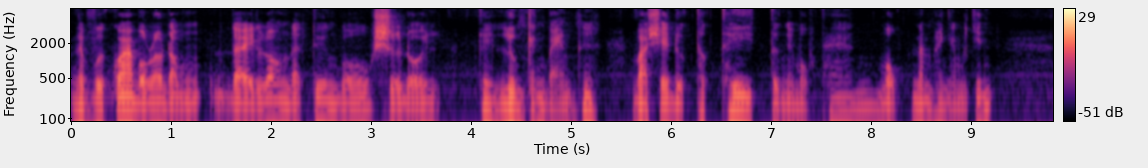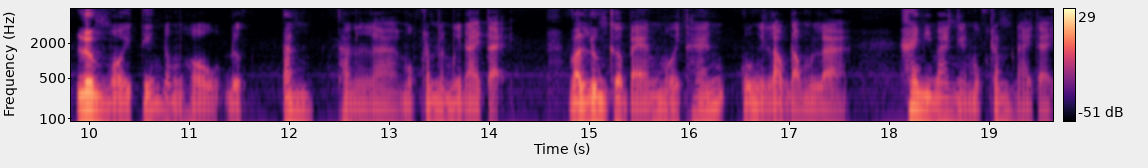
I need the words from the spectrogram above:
Là vừa qua Bộ Lao động Đài Loan đã tuyên bố sửa đổi cái lương căn bản và sẽ được thực thi từ ngày 1 tháng 1 năm 2019. Lương mỗi tiếng đồng hồ được tăng thành là 150 đài tệ, và lương cơ bản mỗi tháng của người lao động là 23.100 đài tệ.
